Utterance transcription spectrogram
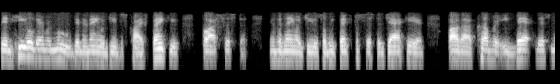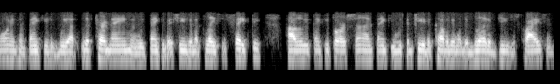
been healed and removed in the name of Jesus Christ. Thank you for our sister in the name of Jesus. So we thank you for Sister Jackie and Father, I cover Yvette this morning and thank you that we uplift her name and we thank you that she's in a place of safety. Hallelujah. Thank you for her son. Thank you. We continue to cover them with the blood of Jesus Christ. And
